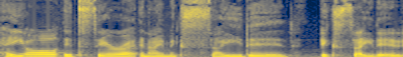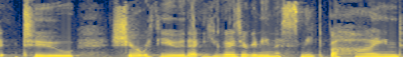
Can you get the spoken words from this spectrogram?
Hey y'all, it's Sarah, and I'm excited, excited to share with you that you guys are getting a sneak behind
